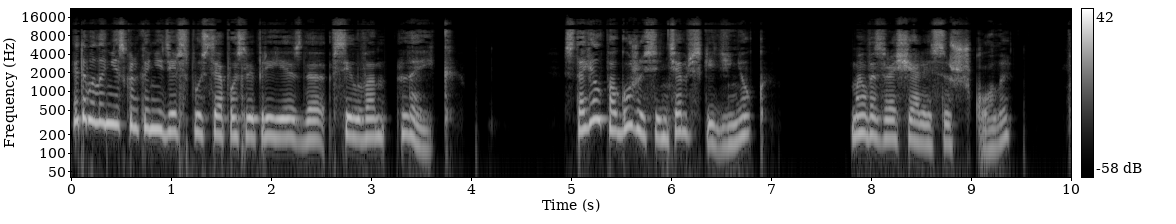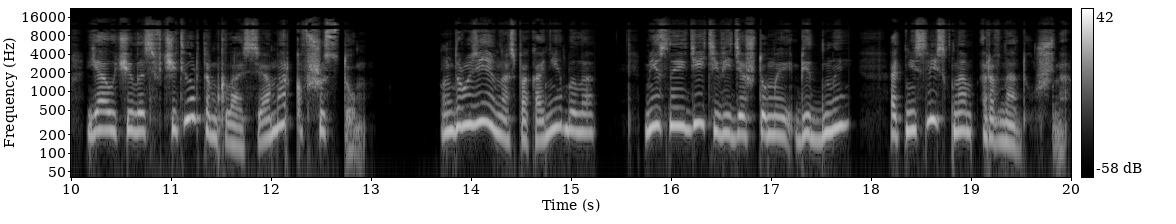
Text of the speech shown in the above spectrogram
Это было несколько недель спустя после приезда в Силван-Лейк. Стоял погожий сентябрьский денек. Мы возвращались из школы. Я училась в четвертом классе, а Марк в шестом. Друзей у нас пока не было. Местные дети, видя, что мы бедны, отнеслись к нам равнодушно.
